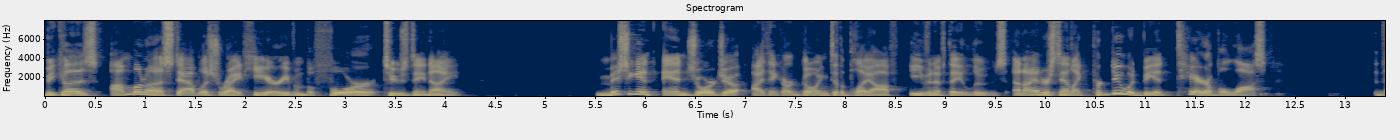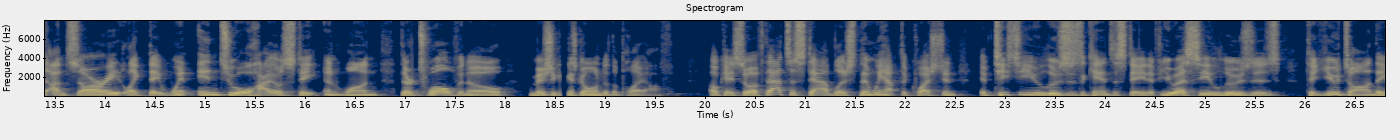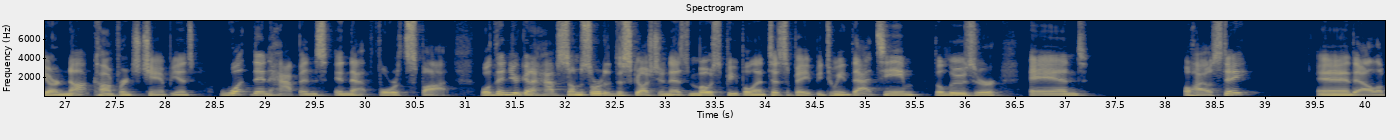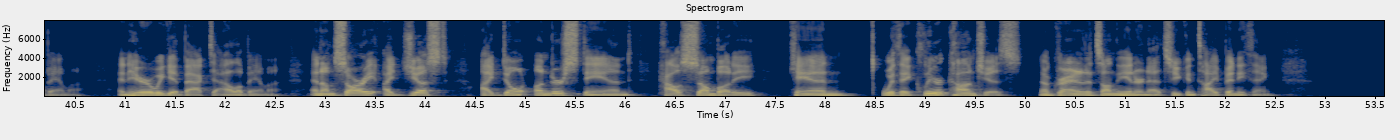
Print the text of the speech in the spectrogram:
Because I'm going to establish right here, even before Tuesday night, Michigan and Georgia, I think, are going to the playoff even if they lose. And I understand like Purdue would be a terrible loss. I'm sorry, like they went into Ohio State and won. They're 12 and 0. Michigan's going to the playoff. Okay, so if that's established, then we have to question if TCU loses to Kansas State, if USC loses to Utah, and they are not conference champions, what then happens in that fourth spot? Well, then you're going to have some sort of discussion, as most people anticipate, between that team, the loser, and Ohio State and Alabama. And here we get back to Alabama. And I'm sorry, I just I don't understand how somebody can with a clear conscience. Now granted it's on the internet so you can type anything.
